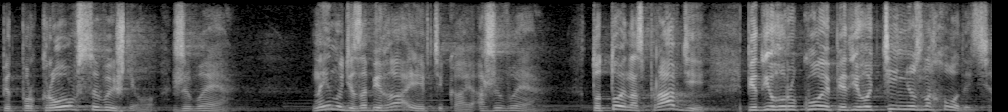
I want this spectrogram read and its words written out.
під покровом Всевишнього, живе. не іноді забігає і втікає, а живе, то той насправді під його рукою, під його тінню знаходиться.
